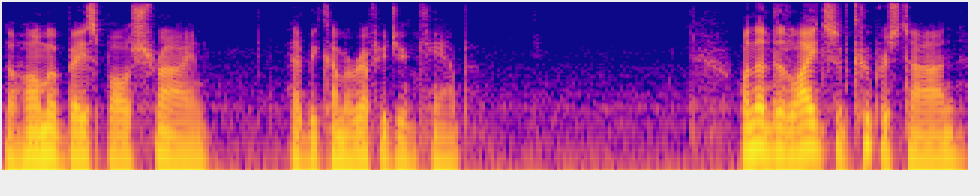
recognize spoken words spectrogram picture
The home of baseball's shrine had become a refugee camp. One of the delights of Cooperstown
